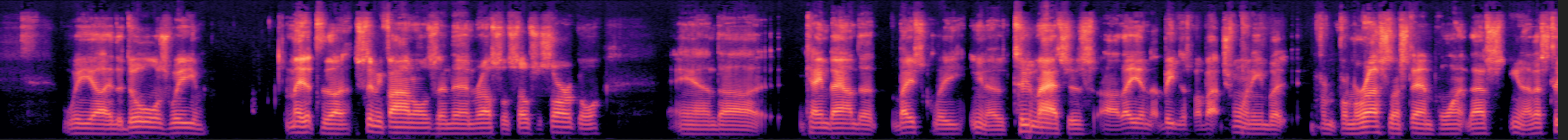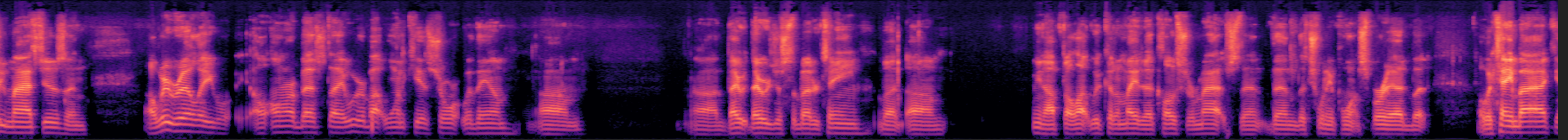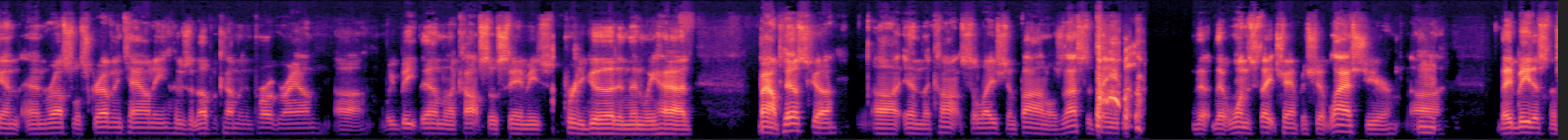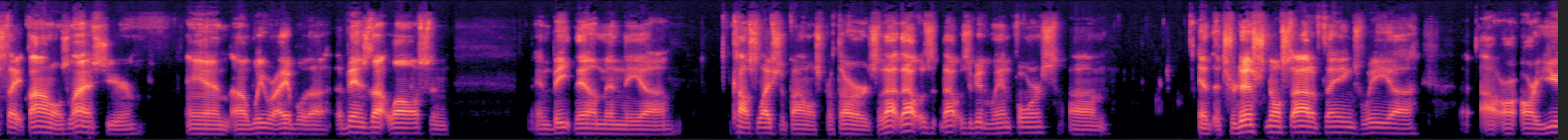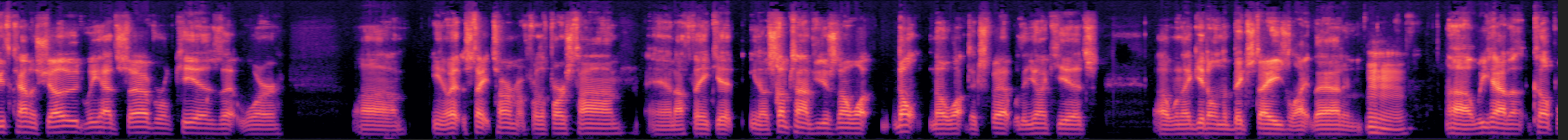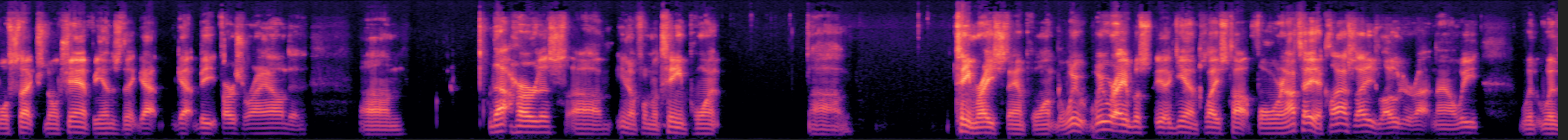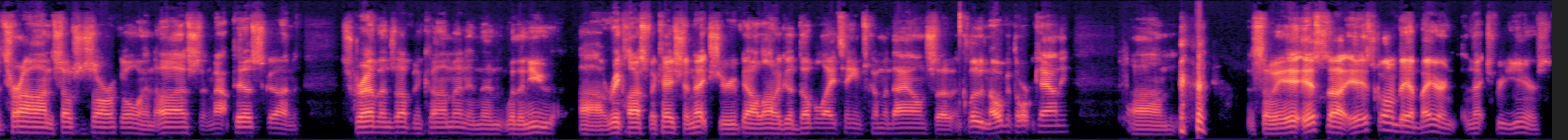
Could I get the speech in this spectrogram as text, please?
we uh, in the duels, we made it to the semifinals, and then Russell Social Circle, and uh, came down to basically, you know, two matches. Uh, they ended up beating us by about 20, but from, from a wrestling standpoint, that's, you know, that's two matches. And uh, we really, on our best day, we were about one kid short with them. Um, uh, they, they were just a better team, but, um, you know, I felt like we could have made a closer match than, than the 20 point spread, but we came back and, and Russell Screven County, who's an up and coming program. Uh, we beat them in the Conso semis pretty good. And then we had Mount Pisgah uh, in the consolation finals. That's the team that, that won the state championship last year. Uh, They beat us in the state finals last year. And uh, we were able to avenge that loss and, and beat them in the uh, consolation finals for third. So that, that was, that was a good win for us. Um, at the traditional side of things, we uh, our, our youth kind of showed. We had several kids that were, um, you know, at the state tournament for the first time, and I think it, you know, sometimes you just know what don't know what to expect with the young kids uh, when they get on the big stage like that. And Mm-hmm. uh, we had a couple sectional champions that got got beat first round, and um, that hurt us, um, you know, from a team point. Um, team race standpoint, but we we were able to again place top four. And I'll tell you, Class A is loaded right now. We with with Trion, Social Circle, and us, and Mount Pisgah, and Screven's up and coming, and then with a new uh, reclassification next year, you've got a lot of good Double A teams coming down. So including Oglethorpe County. Um, so it, it's uh, it's going to be a bear in the next few years.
